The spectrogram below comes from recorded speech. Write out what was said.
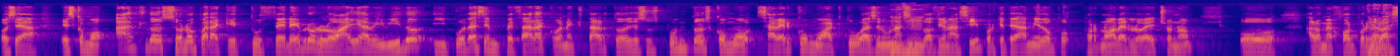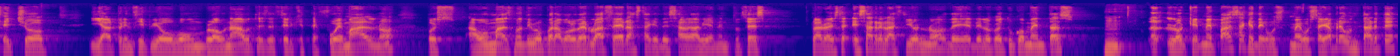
O sea, es como hazlo solo para que tu cerebro lo haya vivido y puedas empezar a conectar todos esos puntos, como saber cómo actúas en una situación así, porque te da miedo por, no haberlo hecho, ¿no? O a lo mejor porque lo has hecho y al principio hubo un blown out, es decir, que te fue mal, ¿no? Pues aún más motivo para volverlo a hacer hasta que te salga bien. Entonces, claro, este, esa relación, ¿no? De, lo que tú comentas, mm. lo que me pasa, que me gustaría preguntarte,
